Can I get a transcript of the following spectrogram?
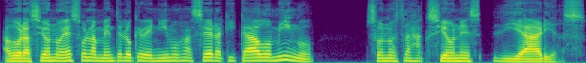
Adoración no es solamente lo que venimos a hacer aquí cada domingo, son nuestras acciones diarias.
